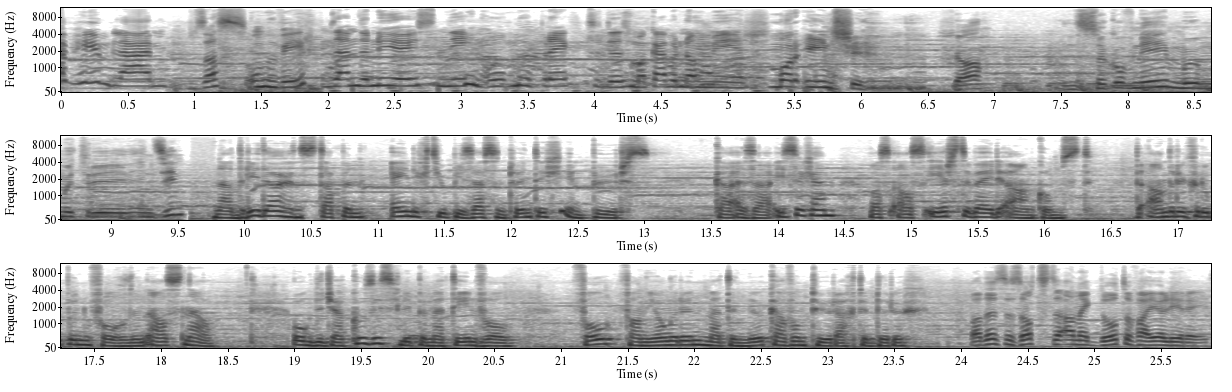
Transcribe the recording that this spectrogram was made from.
heb geen blaren. Zes ongeveer. We zijn er nu juist negen opengeprikt, dus, maar ik heb er nog meer. Maar eentje. Ja, een stuk of nee moet, moet er in zien. Na drie dagen stappen eindigt Joepie 26 in Puurs. KSA Isegem was als eerste bij de aankomst. De andere groepen volgden al snel. Ook de jacuzzis liepen meteen vol. Vol van jongeren met een leuk avontuur achter de rug. Wat is de zotste anekdote van jullie reis?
